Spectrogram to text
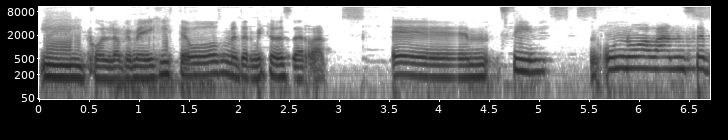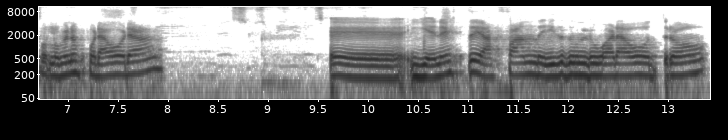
Y con lo que me dijiste vos, me termino de cerrar. Eh, sí, un no avance, por lo menos por ahora. Eh, y en este afán de ir de un lugar a otro,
